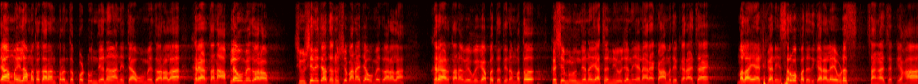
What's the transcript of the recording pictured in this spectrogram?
त्या महिला मतदारांपर्यंत पटवून देणं आणि त्या उमेदवाराला खऱ्या अर्थानं आपल्या उमेदवारा शिवसेनेच्या धनुष्यबाणाच्या उमेदवाराला खऱ्या अर्थानं वेगवेगळ्या पद्धतीनं मतं कशी मिळून देणं याचं नियोजन येणाऱ्या काळामध्ये करायचं आहे. मला या ठिकाणी सर्व पदाधिकाऱ्याला एवढंच सांगायचं की हा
